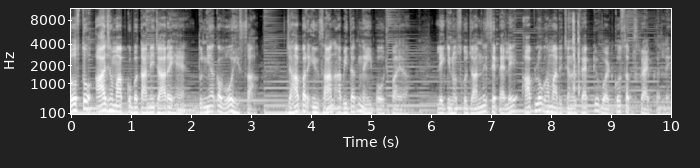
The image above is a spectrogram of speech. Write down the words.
दोस्तों, आज हम आपको बताने जा रहे हैं दुनिया का वो हिस्सा जहाँ पर इंसान अभी तक नहीं पहुँच पाया। लेकिन उसको जानने से पहले आप लोग हमारे चैनल फैक्ट्री वर्ल्ड को सब्सक्राइब कर लें।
